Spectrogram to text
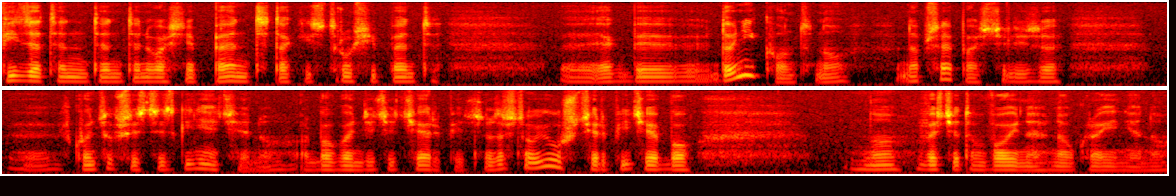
Widzę ten, ten, ten właśnie pęd, taki strusi pęd, y, jakby donikąd, no, na przepaść, czyli że w końcu wszyscy zginiecie, no, albo będziecie cierpieć. No zresztą już cierpicie, bo no, weźcie tą wojnę na Ukrainie, no,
